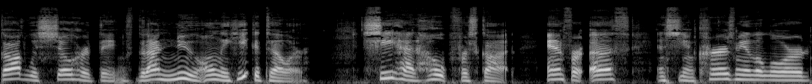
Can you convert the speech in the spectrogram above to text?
God would show her things that I knew only He could tell her. She had hope for Scott and for us, and she encouraged me in the Lord,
